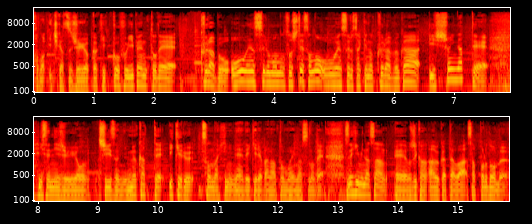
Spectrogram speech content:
この1月14日キックオフイベントでクラブを応援する者そしてその応援する先のクラブが一緒になって2024シーズンに向かっていけるそんな日にねできればなと思いますのでぜひ皆さん、えー、お時間合う方は札幌ドーム、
